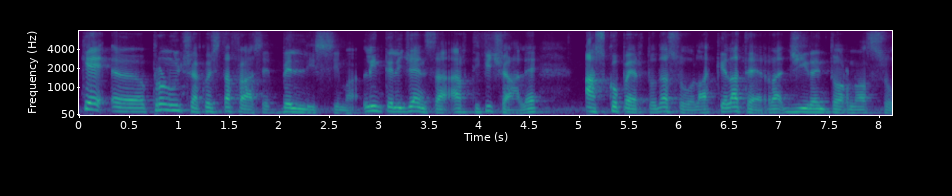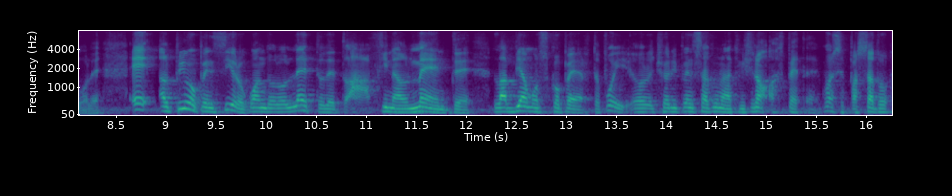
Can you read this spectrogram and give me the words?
che eh, pronuncia questa frase bellissima, l'intelligenza artificiale ha scoperto da sola che la Terra gira intorno al Sole. E al primo pensiero, quando l'ho letto, ho detto, ah, finalmente l'abbiamo scoperto. Poi ci ho ripensato un attimo, dice, no, aspetta, qua è passato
